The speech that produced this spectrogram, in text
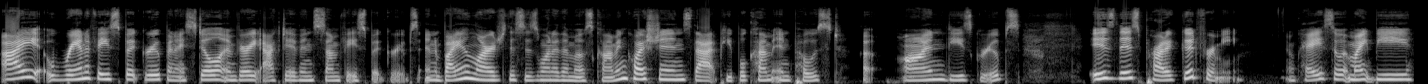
I ran a Facebook group and I still am very active in some Facebook groups. And by and large, this is one of the most common questions that people come and post uh, on these groups. Is this product good for me? Okay, so it might be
